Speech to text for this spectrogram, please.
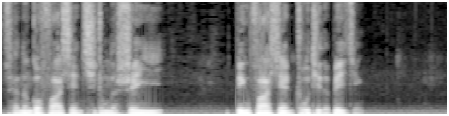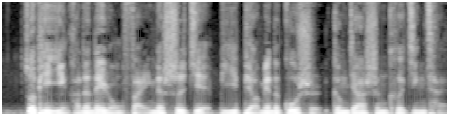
才能够发现其中的深意，并发现主体的背景。作品隐含的内容反映的世界比表面的故事更加深刻精彩。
